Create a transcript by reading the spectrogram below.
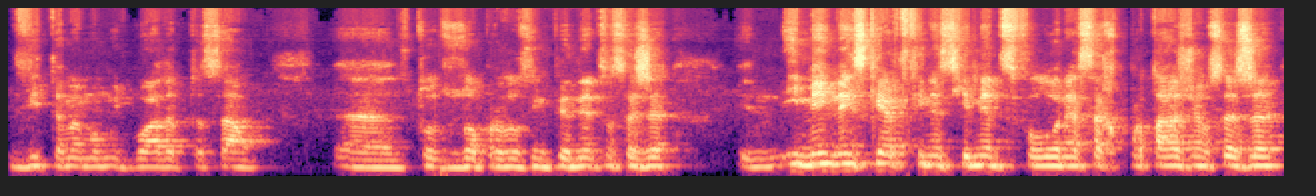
devido também a uma muito boa adaptação uh, de todos os operadores independentes, ou seja, e nem, nem sequer de financiamento se falou nessa reportagem, ou seja,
